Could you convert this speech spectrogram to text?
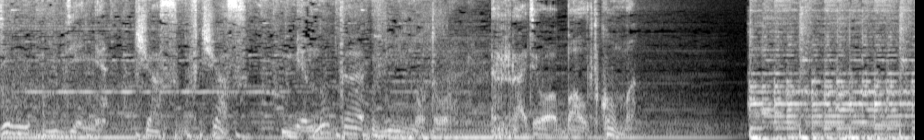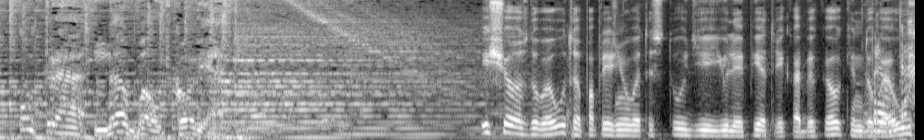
День в день, час в час, минута в минуту. Радио Болтком. Утро на Болткове. Еще раз доброе утро. По-прежнему в этой студии Юлия Петрик, Аби Келкин. Доброе, Доброе утро.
